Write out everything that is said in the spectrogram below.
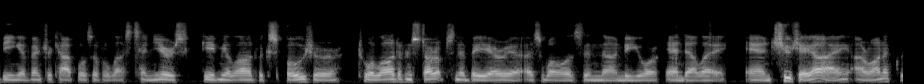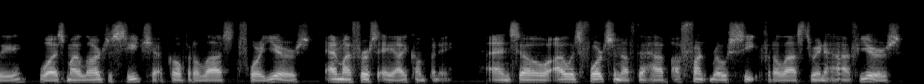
being a venture capitalist over the last 10 years gave me a lot of exposure to a lot of different startups in the Bay Area, as well as in uh, New York and LA. And Chooch AI, ironically, was my largest seed check over the last four years and my first AI company. And so I was fortunate enough to have a front row seat for the last three and a half years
